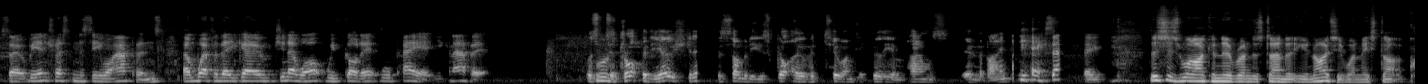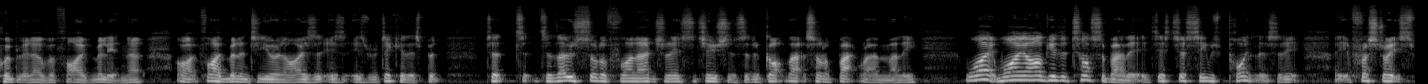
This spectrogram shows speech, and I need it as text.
So it'll be interesting to see what happens and whether they go, do you know what? We've got it. We'll pay it. You can have it. was a drop in the ocean for somebody who's got over 200 billion pounds in the bank. Yeah, exactly. This is what I can never understand at United when they start quibbling over five million. Now, all right, five million to you and I is is, is ridiculous, but to, to to those sort of financial institutions that have got that sort of background money, why why argue the toss about it? It just just seems pointless, and it it frustrates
